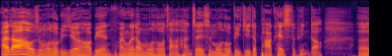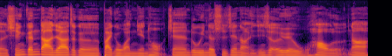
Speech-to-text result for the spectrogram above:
嗨，大家好，我是摩托笔记二号编，欢迎回到摩托杂谈，这里是摩托笔记的 Podcast 的频道。呃，先跟大家这个拜个晚年吼，今天录音的时间呢、已经是二月五号了。那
